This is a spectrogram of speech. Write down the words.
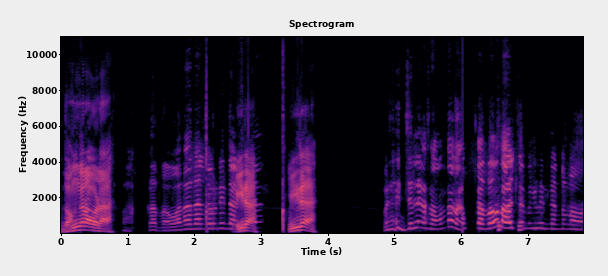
దొంగరావుడా మీరా? మీరా? మిగిలింది అంటున్నావా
